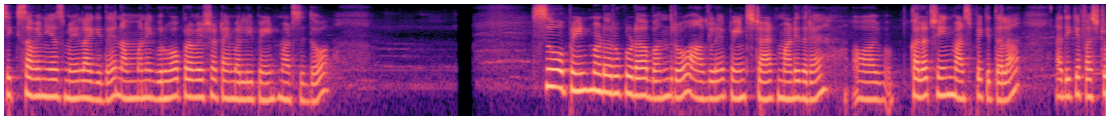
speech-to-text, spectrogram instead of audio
ಸಿಕ್ಸ್ ಸೆವೆನ್ ಇಯರ್ಸ್ ಮೇಲಾಗಿದೆ. ನಮ್ಮ ಮನೆ ಗೃಹ ಪ್ರವೇಶ ಟೈಮಲ್ಲಿ ಪೇಂಟ್ ಮಾಡಿಸಿದ್ದು. ಸೊ ಪೇಂಟ್ ಮಾಡೋರು ಕೂಡ ಬಂದರು. ಆಗಲೇ ಪೇಂಟ್ ಸ್ಟಾರ್ಟ್ ಮಾಡಿದರೆ ಕಲರ್ ಚೇಂಜ್ ಮಾಡಿಸ್ಬೇಕಿತ್ತಲ್ಲ? ಅದಕ್ಕೆ ಫಸ್ಟು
